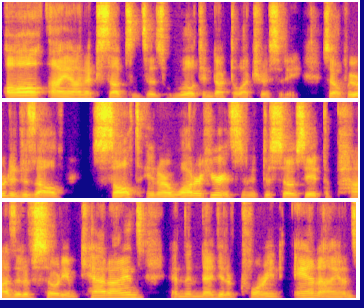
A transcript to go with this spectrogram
All ionic substances will conduct electricity. So if we were to dissolve salt in our water here, it's going to dissociate the positive sodium cations and the negative chlorine anions.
